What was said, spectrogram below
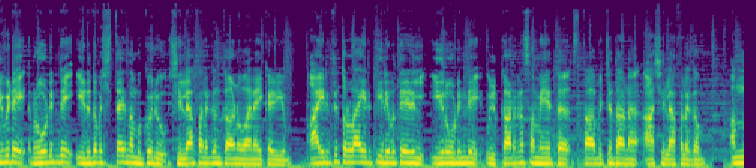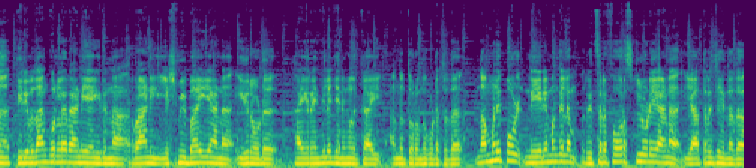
ഇവിടെ റോഡിന്റെ ഇടതുവശത്തായി നമുക്കൊരു ശിലാഫലകം കാണുവാനായി കഴിയും. ആയിരത്തി തൊള്ളായിരത്തി ഇരുപത്തി ഏഴിൽ ഈ റോഡിന്റെ ഉദ്ഘാടന സമയത്ത് സ്ഥാപിച്ചതാണ് ആ ശിലാഫലകം. അന്ന് തിരുവിതാംകൂറിലെ റാണിയായിരുന്ന റാണി ലക്ഷ്മിബായിയാണ് ഈ റോഡ് ഹൈറേഞ്ചിലെ ജനങ്ങൾക്കായി അന്ന് തുറന്നു കൊടുത്തത്. നമ്മളിപ്പോൾ നേരമംഗലം റിസർവ് ഫോറസ്റ്റിലൂടെയാണ് യാത്ര ചെയ്യുന്നത്.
